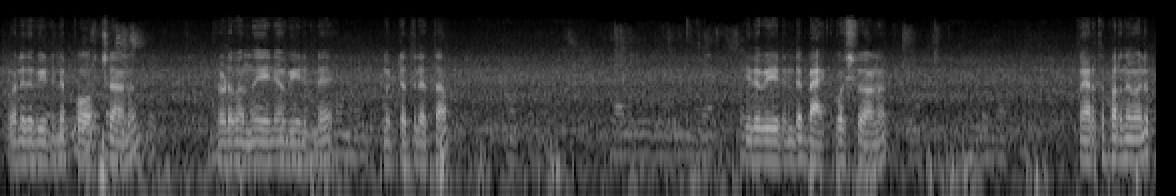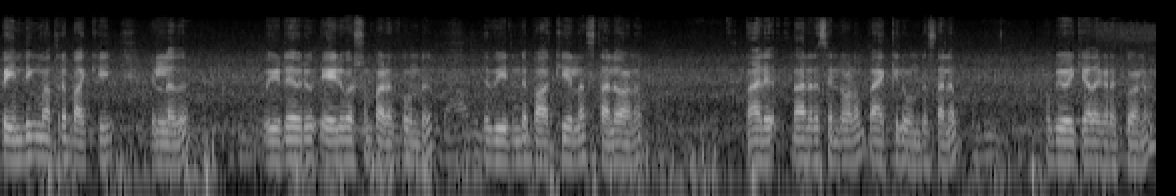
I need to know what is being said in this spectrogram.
അതുപോലെ ഇത് വീടിന്റെ പോർച്ചാണ്. ഇവിടെ വന്നു കഴിഞ്ഞാൽ വീടിന്റെ മുറ്റത്തിലെത്താം. ഇത് വീടിന്റെ ബാക്ക് വശമാണ് നേരത്തെ പറഞ്ഞ പോലെ പെയിന്റിങ് മാത്രമേ ബാക്കി ഉള്ളത്. വീട് ഒരു ഏഴ് വർഷം പഴക്കമുണ്ട്. ഇത് വീടിന്റെ ബാക്കിയുള്ള സ്ഥലമാണ്. നാല് നാലര സെന്റോളം ബാക്കിലും ഉണ്ട് സ്ഥലം. ഉപയോഗിക്കാതെ കിടക്കുവാണ്.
